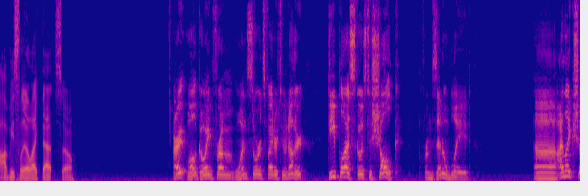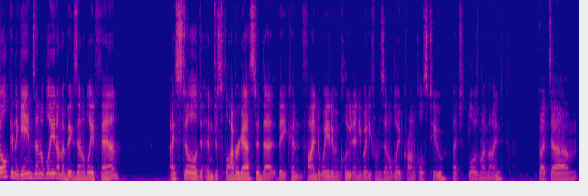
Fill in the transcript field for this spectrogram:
obviously I like that. So all right, well, going from one swords fighter to another, D plus goes to Shulk from Xenoblade. Uh, I like Shulk in the game Xenoblade. I'm a big Xenoblade fan. I still am just flabbergasted that they couldn't find a way to include anybody from Xenoblade Chronicles 2. That just blows my mind. But um,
